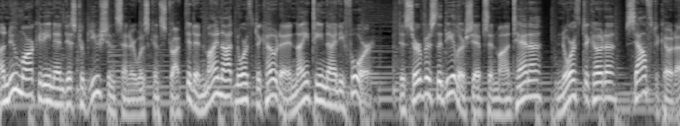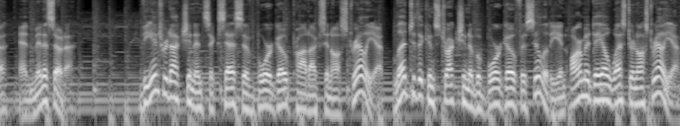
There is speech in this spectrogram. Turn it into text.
A new marketing and distribution center was constructed in Minot, North Dakota in 1994 to service the dealerships in Montana, North Dakota, South Dakota, and Minnesota. The introduction and success of Bourgault products in Australia led to the construction of a Bourgault facility in Armadale, Western Australia,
